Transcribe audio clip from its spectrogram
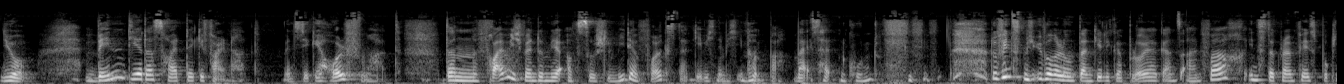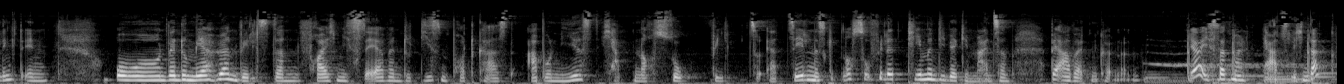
Jo, wenn dir das heute gefallen hat, wenn es dir geholfen hat, dann freue mich, wenn du mir auf Social Media folgst. Da gebe ich nämlich immer ein paar Weisheiten kund. Du findest mich überall unter Angelika Bleuer ganz einfach. Instagram, Facebook, LinkedIn. Und wenn du mehr hören willst, dann freue ich mich sehr, wenn du diesen Podcast abonnierst. Ich habe noch so viel zu erzählen. Es gibt noch so viele Themen, die wir gemeinsam bearbeiten können. Ja, ich sag mal herzlichen Dank.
